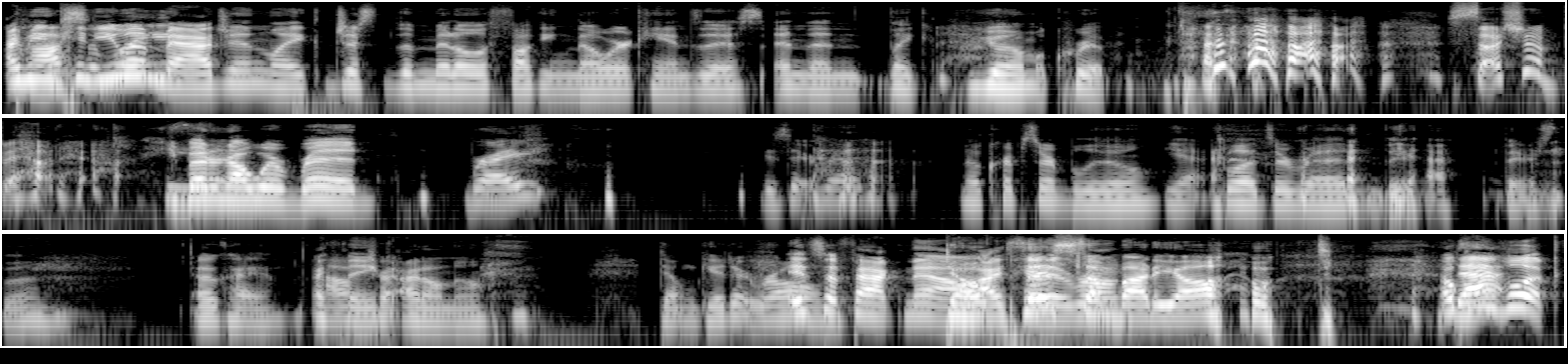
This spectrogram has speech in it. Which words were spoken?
I mean, can you imagine like just the middle of fucking nowhere, Kansas, and then like, yeah, I'm a crip. Such a badass. You better is, not wear red. right? Is it red? No, crips are blue. Yeah. Bloods are red. They- yeah. There's the. Okay. I I'll think try- I don't know. don't get it wrong. It's a fact now. don't I piss said it wrong. somebody off. Okay, That- look.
